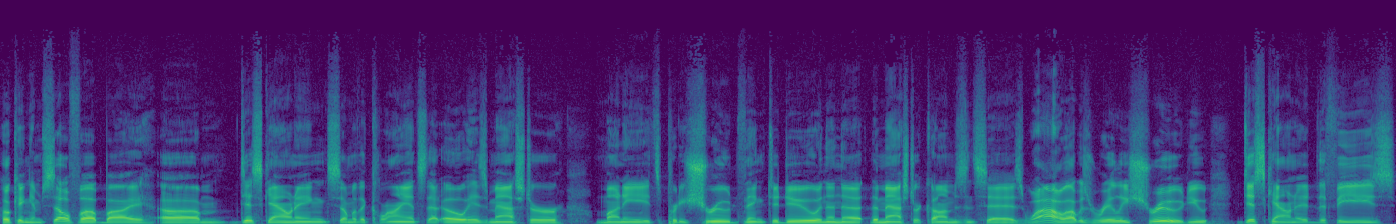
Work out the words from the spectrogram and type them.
hooking himself up by um, discounting some of the clients that owe his master money. It's a pretty shrewd thing to do. And then the, the master comes and says, Wow, that was really shrewd. You discounted the fees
